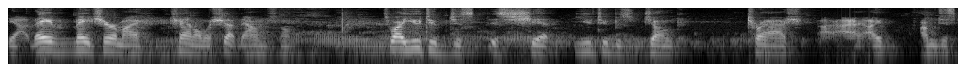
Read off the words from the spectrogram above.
Yeah, they've made sure my channel was shut down. So that's why YouTube just is shit. YouTube is junk, trash. I, I I'm just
